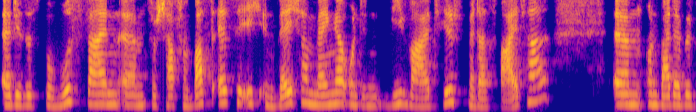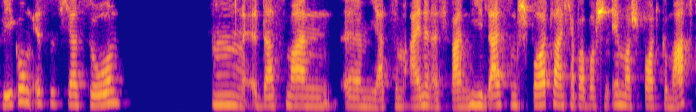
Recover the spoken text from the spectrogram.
Äh, dieses Bewusstsein ähm, zu schaffen, was esse ich, in welcher Menge und inwieweit hilft mir das weiter. Ähm, und bei der Bewegung ist es ja so, dass man ähm, ja zum einen, also ich war nie Leistungssportler, ich habe aber schon immer Sport gemacht,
